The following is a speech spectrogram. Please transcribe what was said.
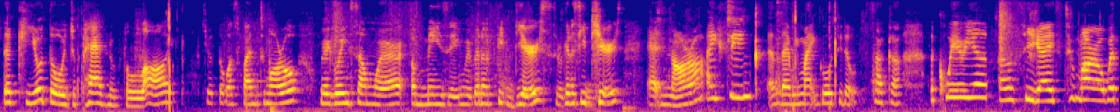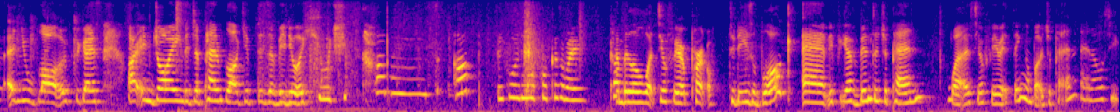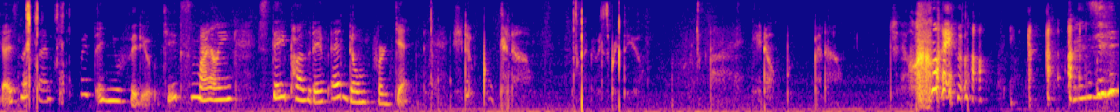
the Kyoto Japan vlog Kyoto was fun. Tomorrow, we're going somewhere amazing. We're gonna feed deers. We're gonna see deers at Nara, I think. And then we might go to the Osaka Aquarium. I'll see you guys tomorrow with a new vlog. If you guys are enjoying the Japan vlog, give this video a huge thumbs up. Before we focus on my comment below what's your favorite part of today's vlog. And if you have been to Japan, what is your favorite thing about Japan and I will see you guys next time with a new video. Keep smiling, stay positive, and don't forget, hit. Lindsay?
